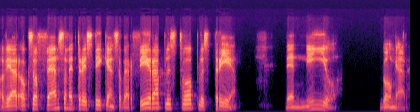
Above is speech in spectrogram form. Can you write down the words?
och vi har också fem som är tre stycken, så vi har fyra plus två plus tre. Det är nio gånger.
